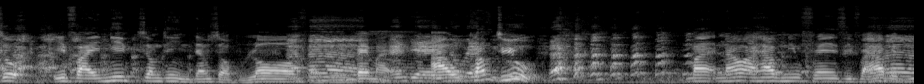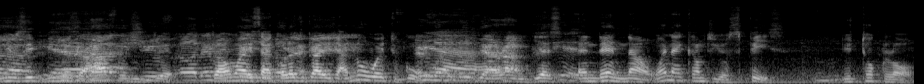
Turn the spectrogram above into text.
So if I need something in terms of love, or my, And there is I will come to to you. My now I have new friends. If I have a Uh-huh. music business, I have issues, uh, trauma, everything, psychological that- issues. I know where to go. Everybody Yeah. knows their rank. Yes, Yes. and then now when I come to your space, you talk love.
